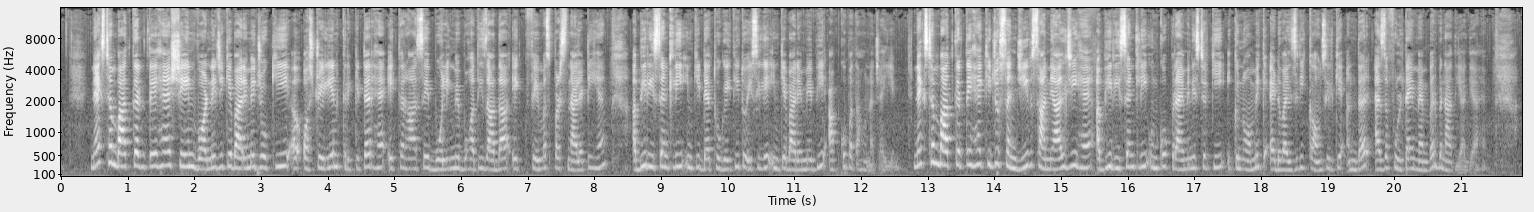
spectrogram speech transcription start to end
नेक्स्ट हम बात करते हैं शेन वॉर्ने जी के बारे में, जो कि ऑस्ट्रेलियन क्रिकेटर हैं। एक तरह से बॉलिंग में बहुत ही ज़्यादा एक फ़ेमस पर्सनैलिटी हैं। अभी रिसेंट रिसेंटली इनकी डेथ हो गई थी तो इसीलिए इनके बारे में भी आपको पता होना चाहिए। नेक्स्ट हम बात करते हैं कि जो संजीव सान्याल जी हैं, अभी रिसेंटली उनको प्राइम मिनिस्टर की इकोनॉमिक एडवाइजरी काउंसिल के अंदर as a full time member बना दिया गया है।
